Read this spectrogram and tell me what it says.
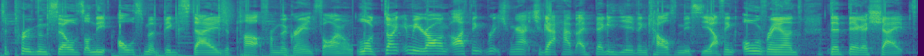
to prove themselves on the ultimate big stage apart from the grand final. Look, don't get me wrong, I think Richmond are actually going to have a better year than Carlton this year. I think all round, they're better shaped.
